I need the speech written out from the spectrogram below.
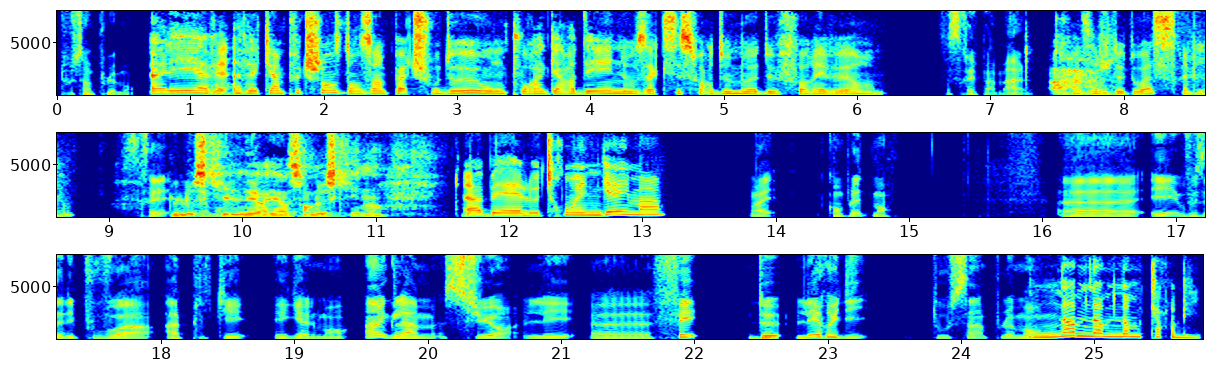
tout simplement. Allez, avec, avec un peu de chance, dans un patch ou deux, on pourra garder nos accessoires de mode forever. Ça serait pas mal. Croisage de doigts, ce serait bien. Ce serait Le skill n'est rien sans le skin. Hein. Ah ben, le trou endgame, hein. Ouais, complètement. Euh, et vous allez pouvoir appliquer également un glam sur les euh, faits de l'érudit, tout simplement. Nom nom nom Carby.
